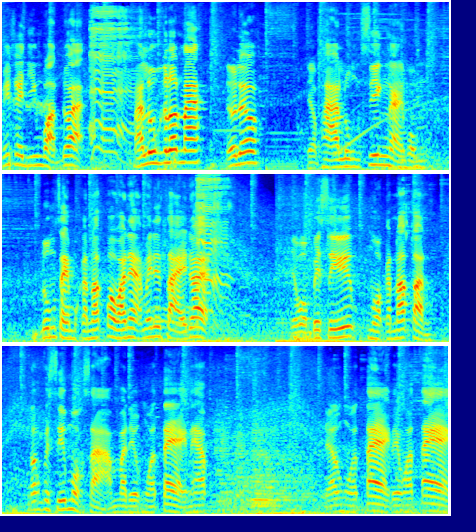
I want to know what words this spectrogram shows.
ไม่เคยยิงบอทด้วย มาลุงขึ้นรถมาเร็วๆเดี๋ยวพาลุงซิ่งหน่อยผมลุงใส่หมวกกันน็อกเปล่าวะเนี่ยไม่ได้ใส่ด้วย เดี๋ยวผมไปซื้อหมวกกันน็อกก่อน ต้องไปซื้อหมวกสามว่ะเดี๋ยวหัวแตกนะครับ เดี๋ยวหัวแตกเดี๋ยวหัวแตก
